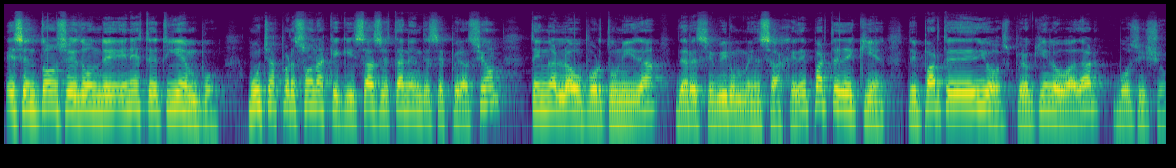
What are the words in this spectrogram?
Es entonces donde en este tiempo muchas personas que quizás están en desesperación tengan la oportunidad de recibir un mensaje. ¿De parte de quién? De parte de Dios. ¿Pero quién lo va a dar? Vos y yo.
